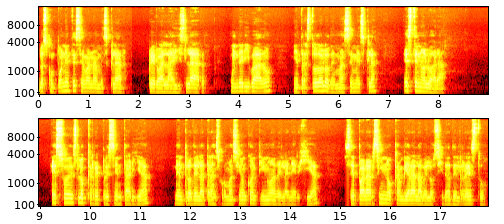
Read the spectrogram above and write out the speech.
los componentes se van a mezclar, pero al aislar un derivado mientras todo lo demás se mezcla, éste no lo hará. Eso es lo que representaría, dentro de la transformación continua de la energía, separarse y no cambiar a la velocidad del resto,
